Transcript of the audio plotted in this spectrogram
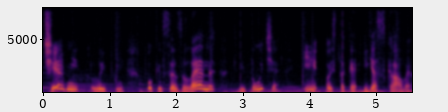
червні-липні, поки все зелене, квітуче і ось таке яскраве.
